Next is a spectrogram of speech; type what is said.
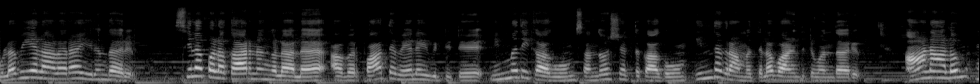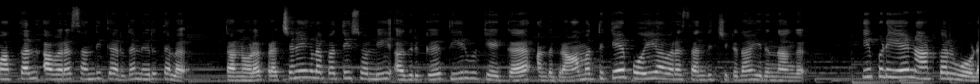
உளவியலாளராக இருந்தாரு. சில பல காரணங்களால அவர் பார்த்த வேலையை விட்டுட்டு நிம்மதிக்காகவும் சந்தோஷத்துக்காகவும் இந்த கிராமத்துல வாழ்ந்துட்டு வந்தாரு. ஆனாலும் மக்கள் அவரை சந்திக்கிறத நிறுத்தல. தன்னோட பிரச்சனைகளை பத்தி சொல்லி அதற்கு தீர்வு கேட்க அந்த கிராமத்துக்கே போய் அவரை சந்திச்சுட்டு தான் இருந்தாங்க. இப்படியே நாட்கள் ஓட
